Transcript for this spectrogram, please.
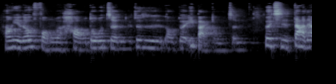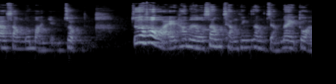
好像也都缝了好多针，就是哦对，一百多针。所以其实大家伤都蛮严重的。就是后来他们有上强听上讲那一段，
